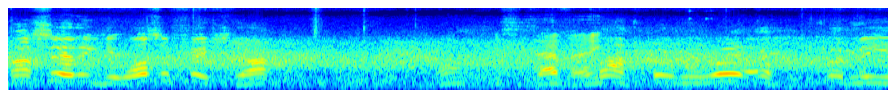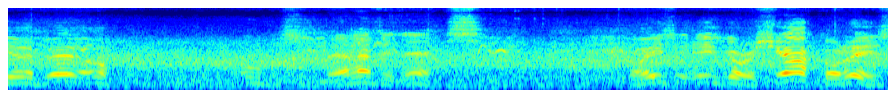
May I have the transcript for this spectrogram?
I say I think it was a fish that. Oh, this is heavy. I pulled my weight off, put my uh, bait off. Oh, this is real heavy, this. Oh, he's, he's got a shark on his.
